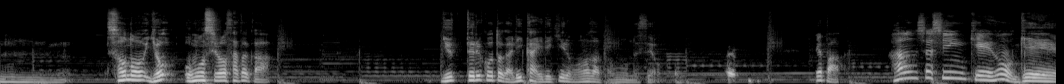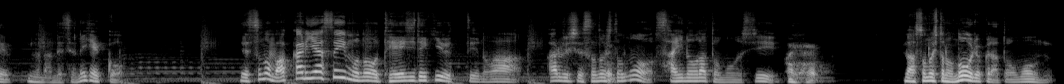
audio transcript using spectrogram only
うん、そのよ、面白さとか、言ってることが理解できるものだと思うんですよ。はいやっぱ、反射神経のゲームなんですよね、結構。で、その分かりやすいものを提示できるっていうのは、ある種その人の才能だと思うし、はいはい。まあその人の能力だと思うんはい。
